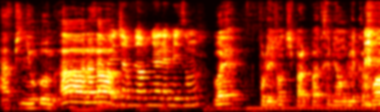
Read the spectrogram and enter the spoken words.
Happy New Home. Ah là Ça là. veut dire bienvenue à la maison. Ouais, pour les gens qui parlent pas très bien anglais comme moi.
